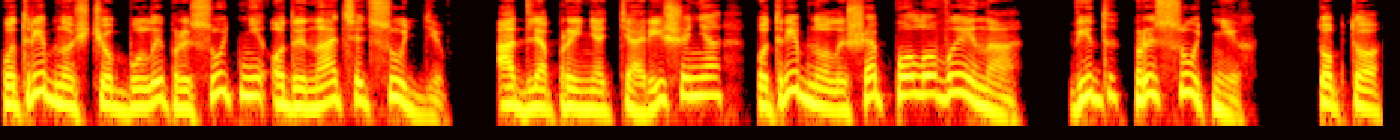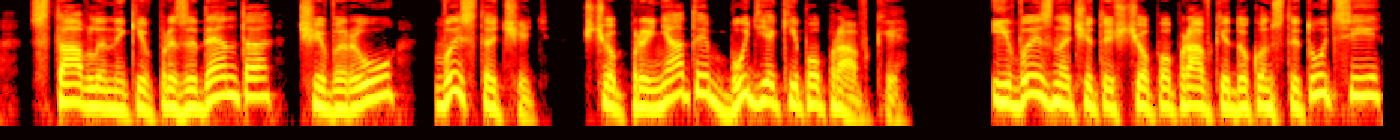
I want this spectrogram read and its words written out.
потрібно, щоб були присутні 11 суддів, а для прийняття рішення потрібно лише половина від присутніх, тобто ставлеників президента чи ВРУ вистачить, щоб прийняти будь-які поправки. І визначити, що поправки до Конституції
